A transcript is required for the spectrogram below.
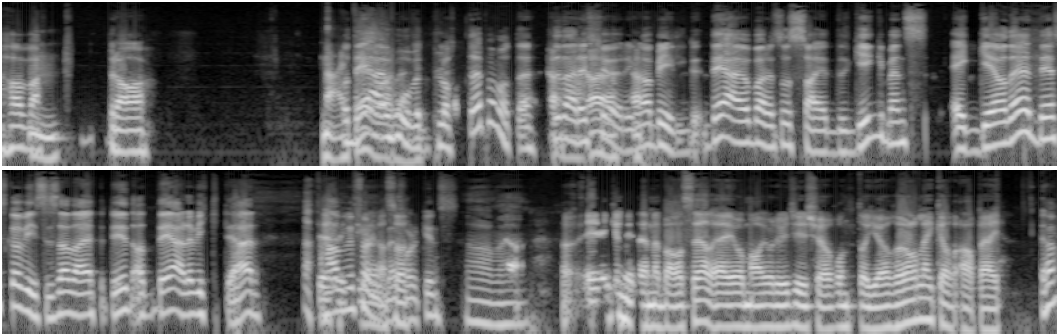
har vært bra. Nei, Og det er jo veldig- hovedplottet, på en måte. Ja, det derre ja, ja, kjøring ja. av bil. Det er jo bare en sånn side gig, mens egget og det, det skal vise seg da i ettertid at det er det viktige her. Det er Her må vi følge med, altså. folkens. Oh. Egentlig det vi bare ser, er jo Mario Luigi kjøre rundt og gjøre rørleggerarbeid. Ja.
